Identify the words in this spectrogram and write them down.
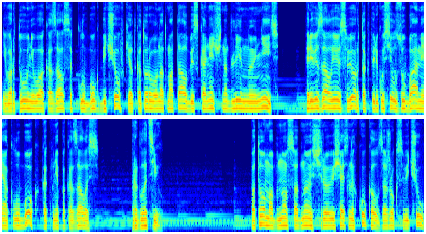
И во рту у него оказался клубок бечевки, от которого он отмотал бесконечно длинную нить, перевязал ей сверток, перекусил зубами, а клубок, как мне показалось, проглотил. Потом обнос одной из чревовещательных кукол зажег свечу,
